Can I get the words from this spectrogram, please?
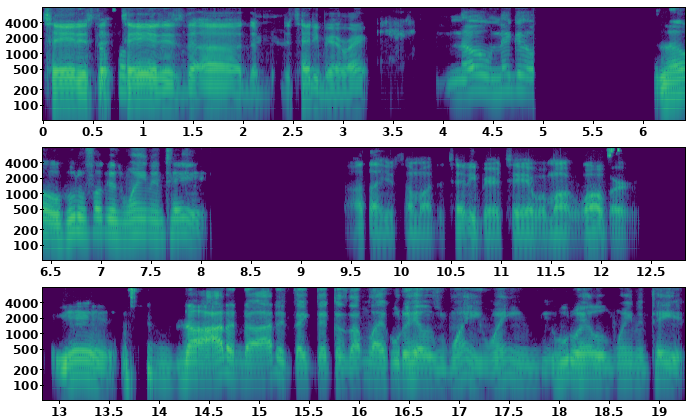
Ted is The the Ted is the uh the the teddy bear, right? No, nigga. No, who the fuck is Wayne and Ted? I thought he was talking about the teddy bear Ted with Mark Wahlberg. Yeah, no, I don't know. I didn't think that because I'm like, who the hell is Wayne? Wayne, who the hell is Wayne and Ted?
